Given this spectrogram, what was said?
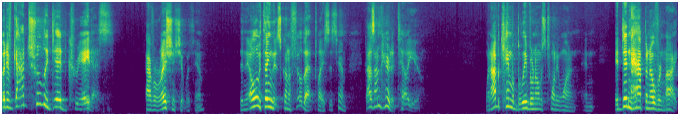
But if God truly did create us, have a relationship with Him, then the only thing that's going to fill that place is Him. Guys, I'm here to tell you. When I became a believer when I was 21, and it didn't happen overnight,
